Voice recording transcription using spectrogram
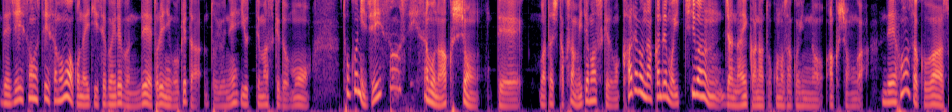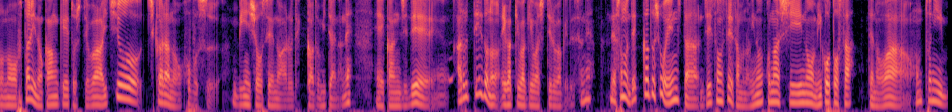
で、ジェイソン・スティー様もこの8711でトレーニングを受けたというね、言ってますけども、特にジェイソン・スティー様のアクションって私たくさん見てますけども、彼の中でも一番じゃないかなと、この作品のアクションが。で、本作はその二人の関係としては、一応力のホブス、敏捷性のあるデッカードみたいなね、えー、感じで、ある程度の描き分けはしてるわけですよね。で、そのデッカードショーを演じたジェイソン・ステイサムの身のこなしの見事さってのは、本当に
